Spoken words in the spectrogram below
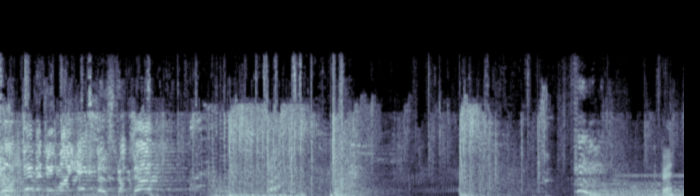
You're damaging my exostructure! Hmm. Okay.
